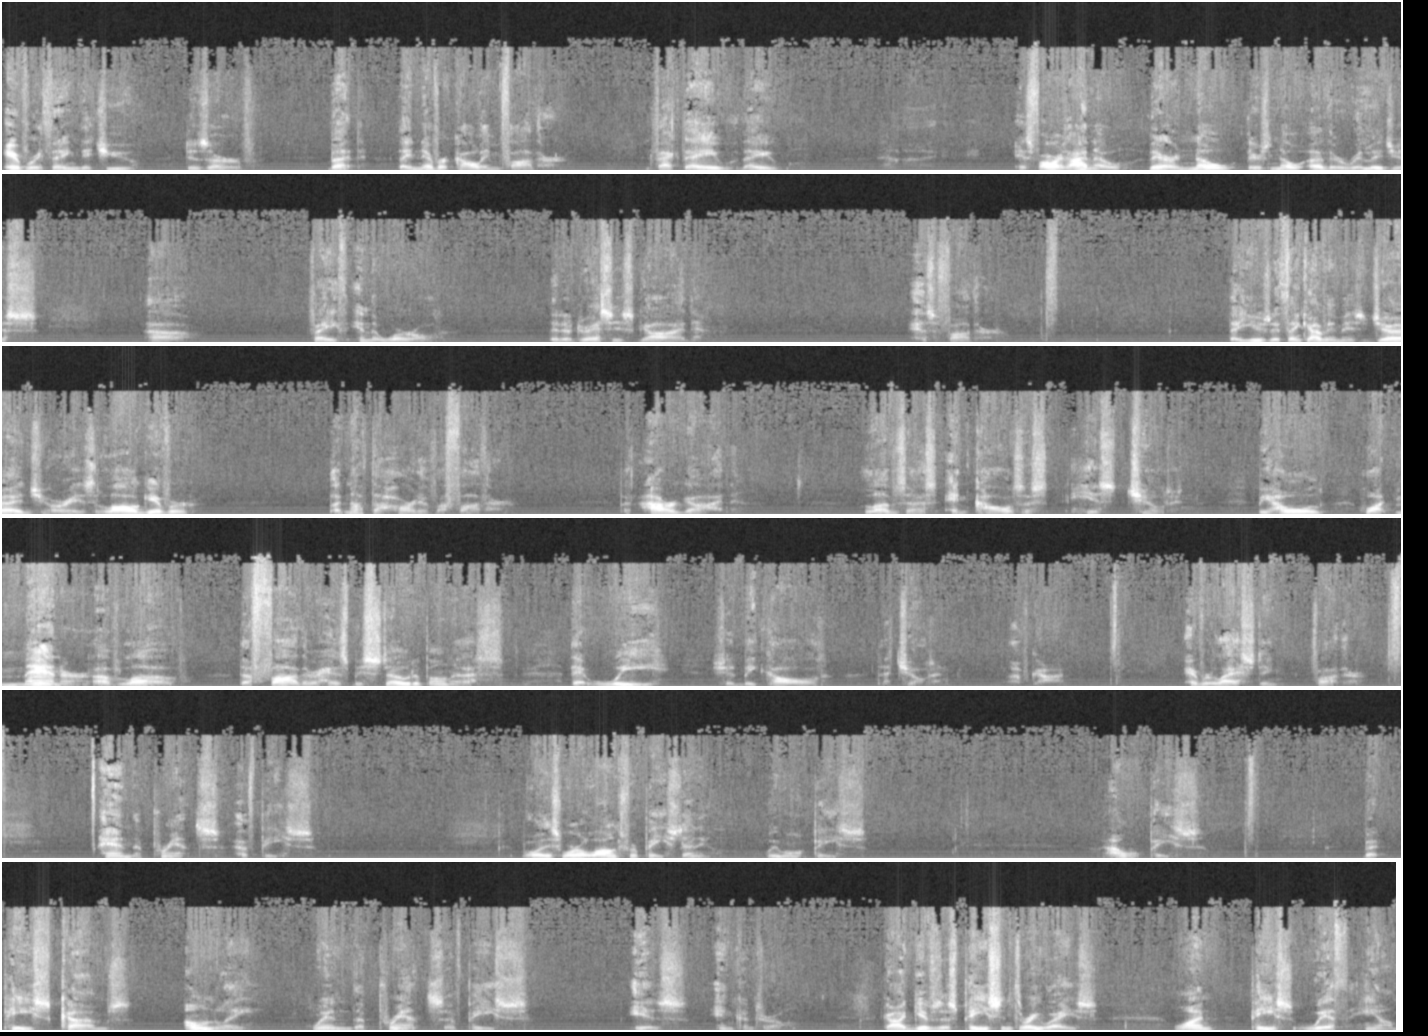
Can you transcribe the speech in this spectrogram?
everything that you deserve. But they never call Him Father. In fact, they, they, as far as I know, there are no, there's no other religious uh, faith in the world that addresses God as a father. They usually think of him as judge or as lawgiver, but not the heart of a father. But our God loves us and calls us his children. Behold, what manner of love the Father has bestowed upon us that we should be called the children of God. Everlasting Father and the Prince of Peace. Boy, this world longs for peace, doesn't it? We want peace. I want peace. But peace comes only when the Prince of Peace is in control. God gives us peace in three ways. One, peace with Him.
